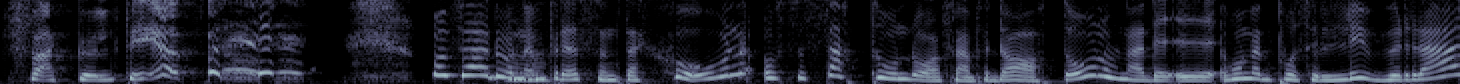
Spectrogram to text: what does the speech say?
fakultet. och så hade hon en presentation och så satt hon då framför datorn. Hon hade, i, hon hade på sig lurar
